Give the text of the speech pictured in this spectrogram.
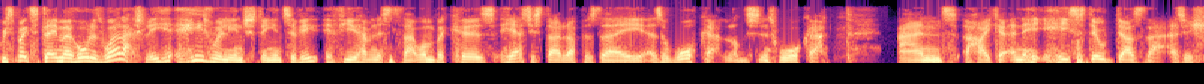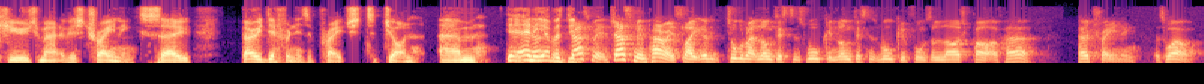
we spoke to Damo Hall as well. Actually, he's really interesting interview. If you haven't listened to that one, because he actually started up as a as a walker, long distance walker, and a hiker, and he he still does that as a huge amount of his training. So very different his approach to John. Um, yeah, any Jasmin, others? Did, Jasmin, Jasmin Paris, like talking about long distance walking. Long distance walking forms a large part of her her training as well,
